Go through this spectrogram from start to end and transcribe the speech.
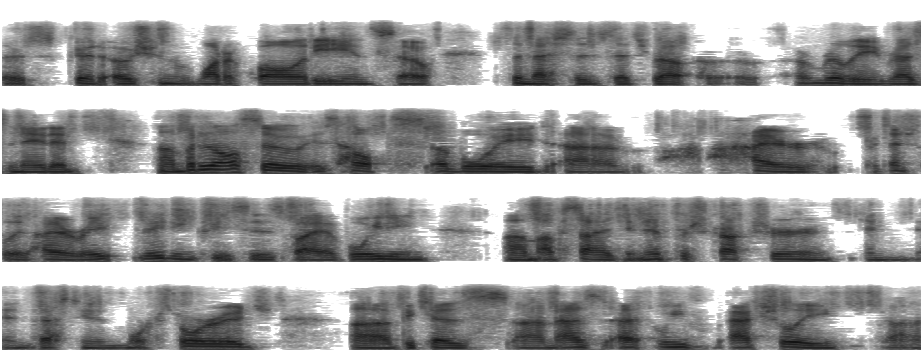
there's good ocean water quality, and so it's a message that's re uh, really resonated. Um, but it also has helped avoid uh, higher potentially higher rate rate increases by avoiding um, upsizing infrastructure and, and, investing in more storage. Uh, because um, as, as, we've actually uh,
